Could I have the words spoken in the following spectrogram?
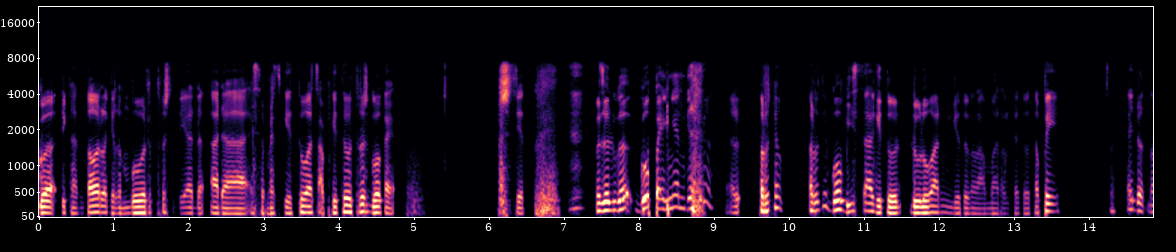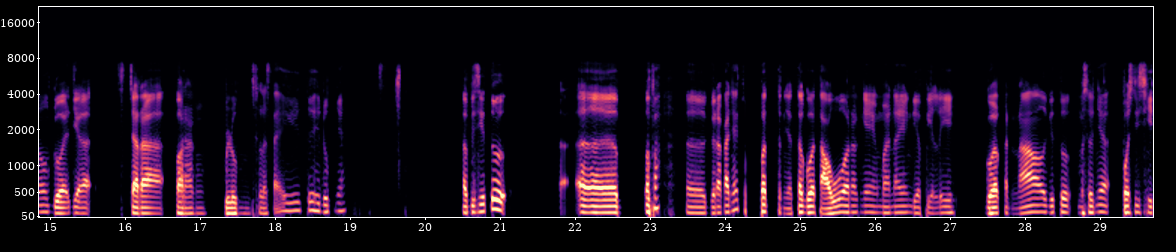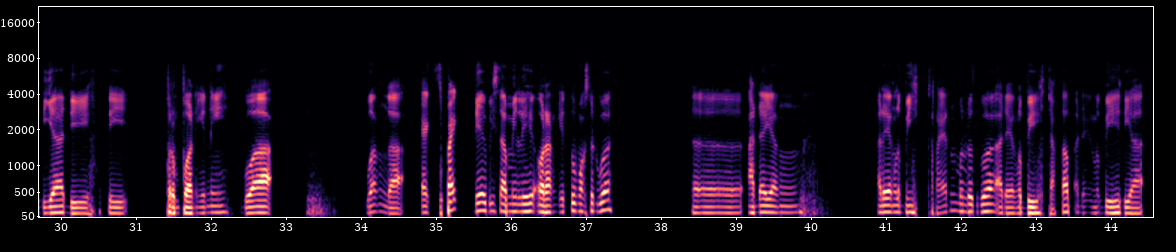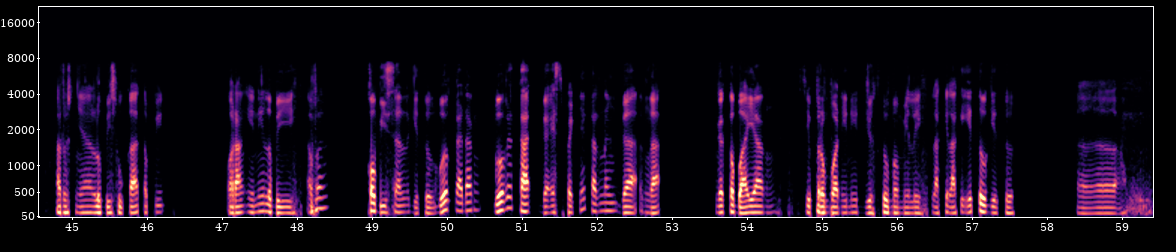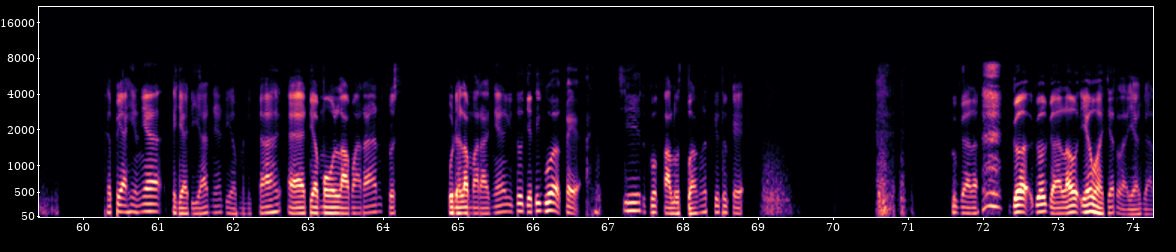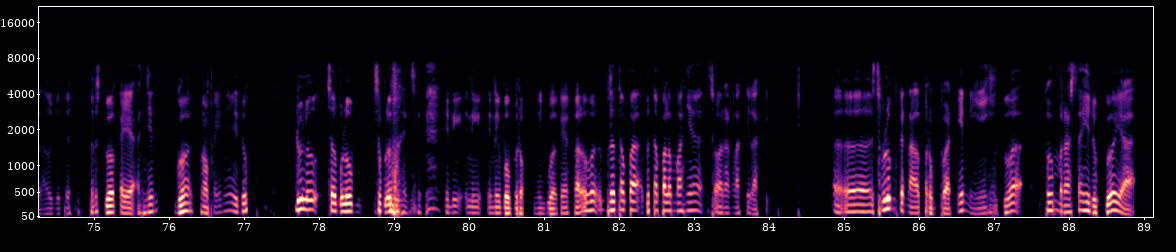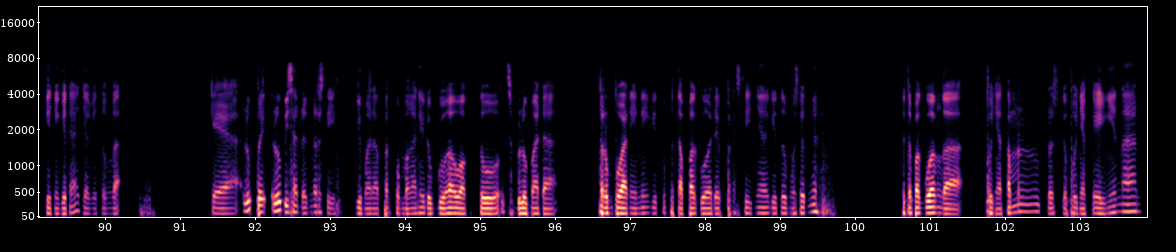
Gue di kantor lagi lembur terus dia ada ada sms gitu whatsapp gitu terus gue kayak shit. Maksud gue gue pengen gitu. Harusnya harusnya gue bisa gitu duluan gitu ngelamar gitu. Tapi I don't know gue aja secara orang belum selesai itu hidupnya. Habis itu uh, apa uh, gerakannya cepet ternyata gue tahu orangnya yang mana yang dia pilih gue kenal gitu. Maksudnya posisi dia di hati perempuan ini gue gue nggak expect dia bisa milih orang itu. Maksud gue uh, ada yang ada yang lebih keren menurut gue ada yang lebih cakep ada yang lebih dia harusnya lebih suka tapi orang ini lebih apa kok bisa gitu. Gue kadang gue kan gak expectnya karena nggak nggak nggak kebayang si perempuan ini justru memilih laki-laki itu gitu. Uh, tapi akhirnya kejadiannya dia menikah eh dia mau lamaran terus udah lamarannya gitu. Jadi gue kayak anjir gue kalut banget gitu kayak gue galau gue gue galau. Ya wajar lah ya galau gitu. Terus gue kayak anjir gue ngapainnya hidup dulu sebelum sebelum ini ini ini bobrok nih gue kayak. Kalau betapa betapa lemahnya seorang laki-laki. Uh, sebelum kenal perempuan ini gue gue merasa hidup gue ya gini-gini aja gitu nggak kayak lu lu bisa denger sih gimana perkembangan hidup gue waktu sebelum ada perempuan ini gitu betapa gue depresinya gitu. Maksudnya betapa gue nggak punya temen terus gak punya keinginan.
